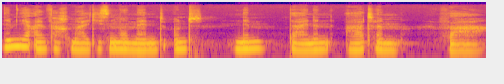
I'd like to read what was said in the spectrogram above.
Nimm dir einfach mal diesen Moment und nimm deinen Atem wahr.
